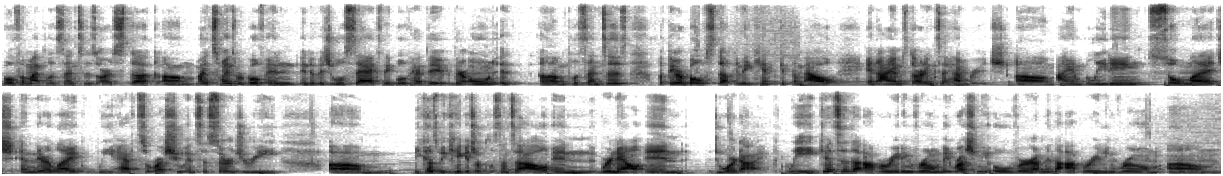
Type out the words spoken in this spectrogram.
Both of my placentas are stuck. Um, my twins were both in individual sacs. They both had their, their own um, placentas, but they are both stuck and they can't get them out. And I am starting to hemorrhage. Um, I am bleeding so much and they're like, we have to rush you into surgery um, because we can't get your placenta out. And we're now in do or die. We get to the operating room, they rush me over, I'm in the operating room, um,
